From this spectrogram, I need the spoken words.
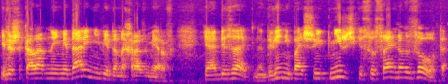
Или шоколадные медали невиданных размеров. И обязательно две небольшие книжечки сусального золота.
